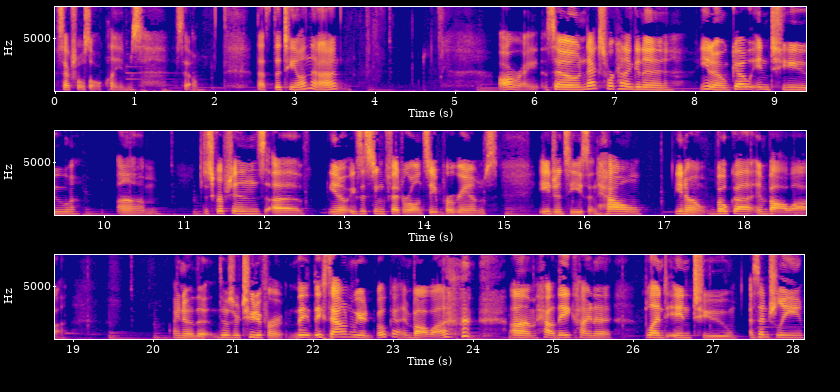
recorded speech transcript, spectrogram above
sexual assault claims. So that's the T on that. All right. So next, we're kind of going to, you know, go into um, descriptions of, you know, existing federal and state programs, agencies, and how, you know, VOCA and VAWA I know that those are two different. They they sound weird, VOCA and VAWA. um, how they kind of blend into essentially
